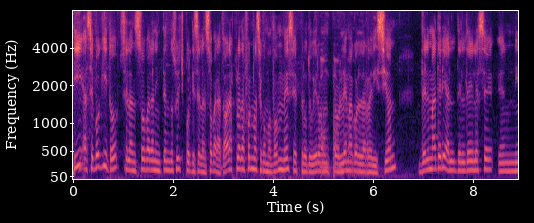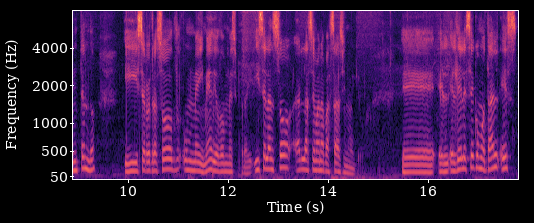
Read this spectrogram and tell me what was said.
Y hace poquito se lanzó para Nintendo Switch porque se lanzó para todas las plataformas hace como dos meses, pero tuvieron Pum, un pum, problema pum. con la revisión del material del DLC en Nintendo y se retrasó un mes y medio, dos meses por ahí. Y se lanzó la semana pasada, si no me equivoco. Eh, el, el DLC como tal es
